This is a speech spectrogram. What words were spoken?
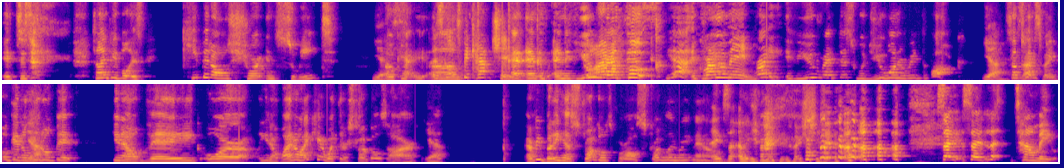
it's just telling people is keep it all short and sweet. yes. Okay. It's got um, to be catchy. and, and and if you have read a this, hook. yeah, if Grab you, 'em in. right. If you read this, would you want to read the book? yeah, Sometimes exactly. people get a yeah. little bit, you know, vague, or you know, why do I care what their struggles are? Yeah. Everybody has struggles. We're all struggling right now. Exactly. Oh, yeah. No oh, shit. so, so let tell me,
